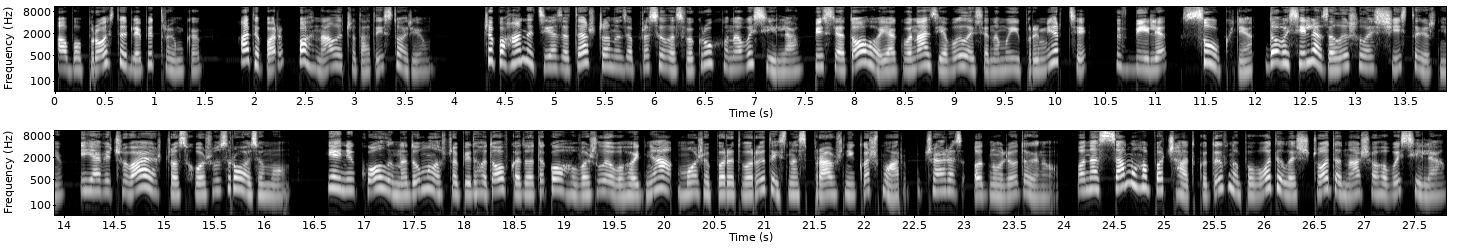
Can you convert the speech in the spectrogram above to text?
або просто для підтримки. А тепер погнали читати історію. Чи поганець я за те, що не запросила свекруху на весілля після того, як вона з'явилася на моїй примірці в білі сукні. До весілля залишилось 6 тижнів, і я відчуваю, що схожу з розуму. Я ніколи не думала, що підготовка до такого важливого дня може перетворитись на справжній кошмар через одну людину. Вона з самого початку дивно поводилась щодо нашого весілля.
